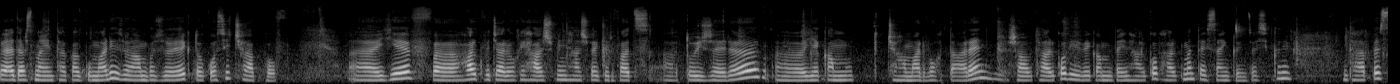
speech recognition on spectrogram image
վերադարձման ենթակա գումարի 0.03%-ի չափով եւ հարկ վճարողի հաշվին հաշվեգրված տույժերը եկամուտ չհամարվող տարեն շահութ հարկով եւ եկամտային հարկով հարկման տեսանկյունից, այսինքն ընդհանրապես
